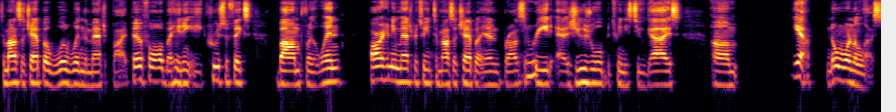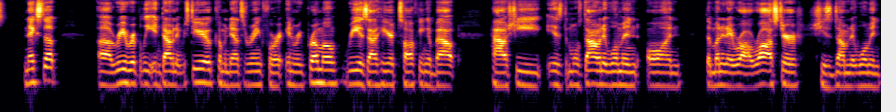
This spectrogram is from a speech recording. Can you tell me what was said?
Tommaso Ciampa would win the match by pinfall by hitting a crucifix bomb for the win. Hard hitting match between Tommaso Ciampa and Bronson Reed, as usual, between these two guys. Um, yeah, no more, no less. Next up, uh, Rhea Ripley and Dominic Mysterio coming down to the ring for an in-ring promo. Rhea's out here talking about how she is the most dominant woman on the Monday Night Raw roster. She's a dominant woman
